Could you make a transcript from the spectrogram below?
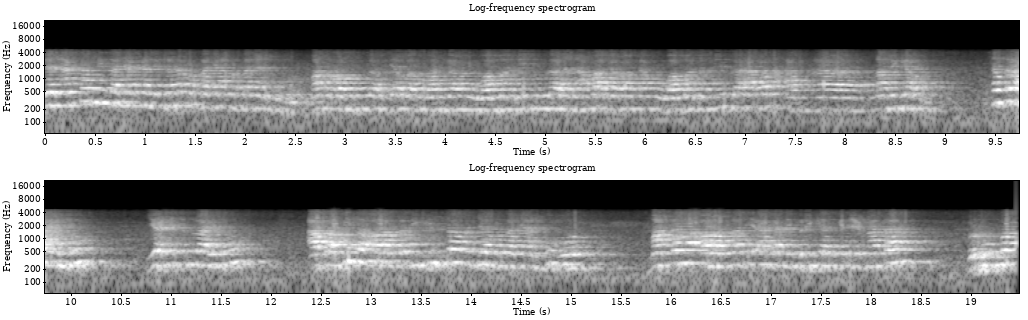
dan akan ditanyakan di sana pertanyaan-pertanyaan kubur. Man rabbuka siapa Tuhan kamu? Wa ma dinuka dan apa agama kamu? Wa ma nabiyuka apa uh, nabi kamu? Setelah itu, ya setelah itu, apabila orang tadi bisa menjawab pertanyaan kubur, maka orang tadi akan diberikan kenikmatan berupa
